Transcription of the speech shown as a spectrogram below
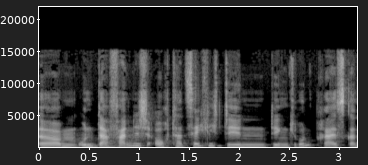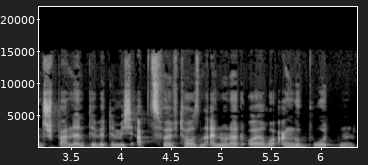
Ähm, und da fand ich auch tatsächlich den, den Grundpreis ganz spannend. Der wird nämlich ab 12.100 Euro angeboten,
